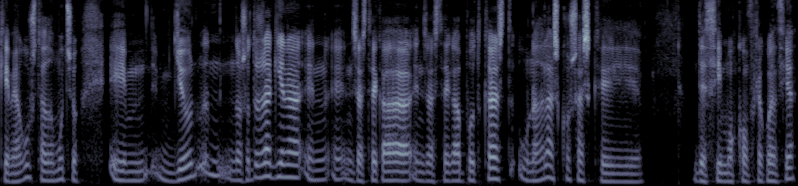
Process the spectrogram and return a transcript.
que, me ha gustado mucho. Em, yo, nosotros aquí en, en, en en Podcast, una de las cosas que decimos con frecuencia,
